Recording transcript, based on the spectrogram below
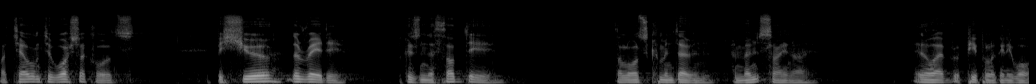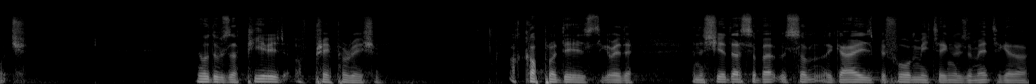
I tell them to wash their clothes. Be sure they're ready, because on the third day, the Lord's coming down on Mount Sinai. You know, people are going to watch. No, there was a period of preparation, a couple of days to get ready. And I shared this a bit with some of the guys before meeting as we met together.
